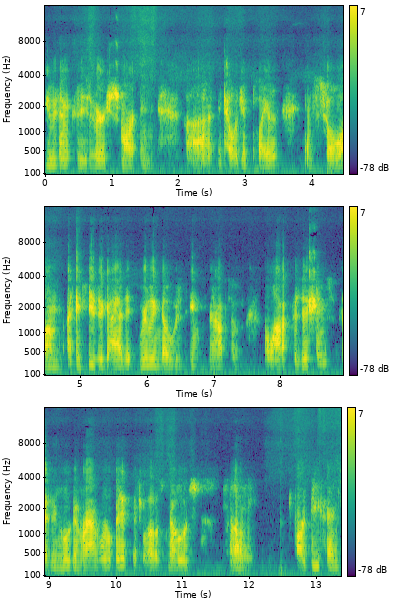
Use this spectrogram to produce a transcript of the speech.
use him because he's a very smart and uh, intelligent player. And so um, I think he's a guy that really knows the ins and outs of a lot of positions because we moved him around a little bit, as well as knows um, our defense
